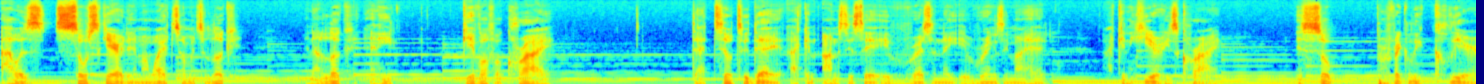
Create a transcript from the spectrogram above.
I was so scared, and my wife told me to look. And I look, and he gave off a cry that till today I can honestly say it resonates, it rings in my head. I can hear his cry. It's so perfectly clear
